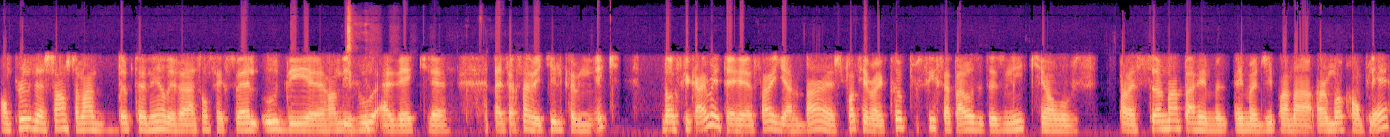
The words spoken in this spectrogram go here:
ont plus de chances justement d'obtenir des relations sexuelles ou des rendez-vous avec la personne avec qui ils communiquent. Donc, c'est quand même intéressant également. Je pense qu'il y avait un couple aussi qui s'appelle aux États-Unis qui ont parlé seulement par emoji pendant un mois complet.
